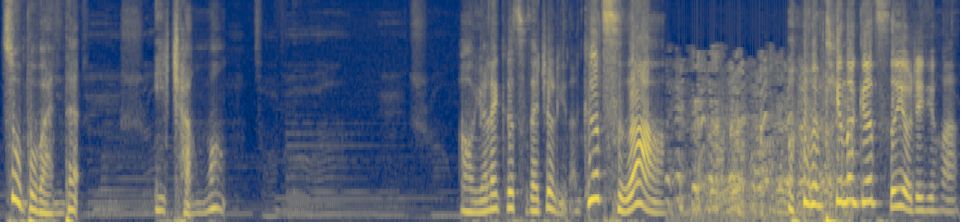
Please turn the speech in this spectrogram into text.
做不完的一场梦。”哦，原来歌词在这里呢，歌词啊，我听到歌词有这句话。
